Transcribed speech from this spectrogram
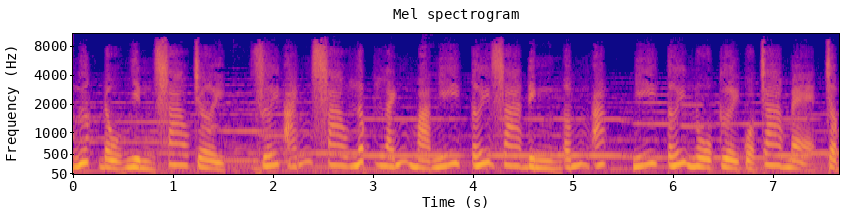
ngước đầu nhìn sao trời, dưới ánh sao lấp lánh mà nghĩ tới gia đình ấm áp, nghĩ tới nụ cười của cha mẹ chậm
